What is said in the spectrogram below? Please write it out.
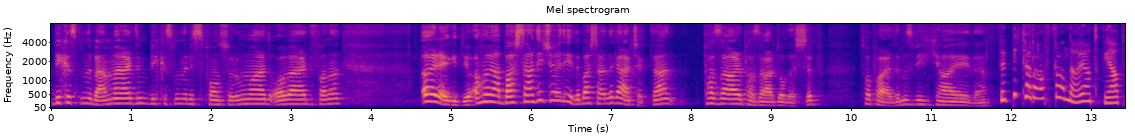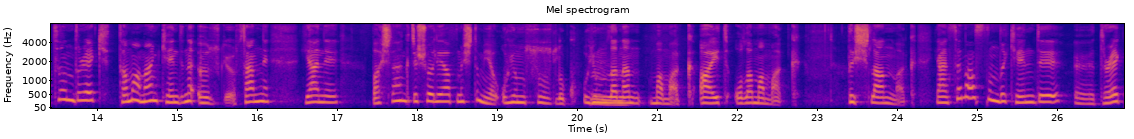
bir kısmını ben verdim. Bir kısmını bir sponsorum vardı. O verdi falan. Öyle gidiyor. Ama ya başlarda hiç öyle değildi. Başlarda gerçekten pazar pazar dolaşıp toparladığımız bir hikayeydi. Ve bir taraftan da hayatım yaptığın direkt tamamen kendine özgü. Sen yani başlangıcı şöyle yapmıştım ya uyumsuzluk, uyumlanamamak, ait olamamak, dışlanmak. Yani sen aslında kendi e, drag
